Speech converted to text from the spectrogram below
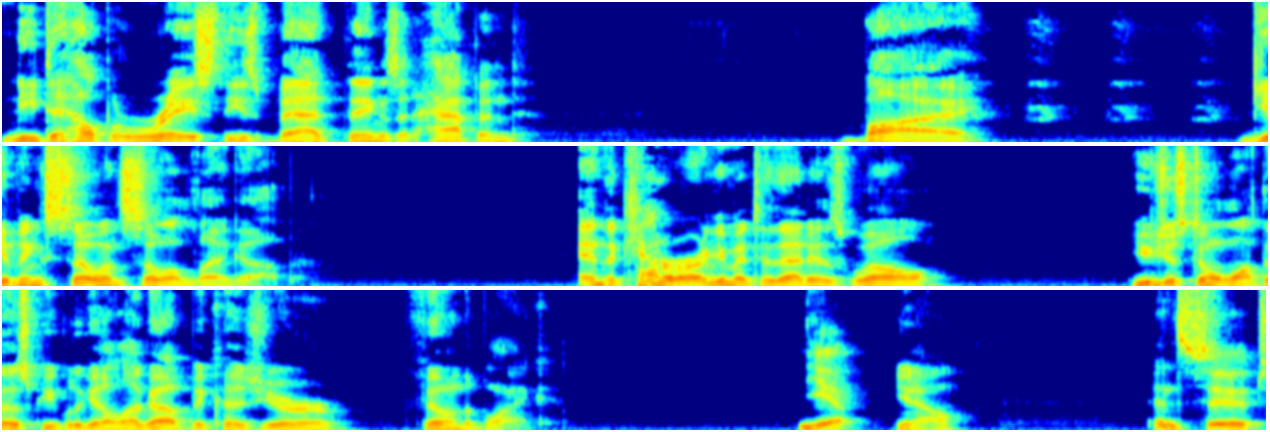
need to help erase these bad things that happened by giving so and so a leg up. And the counter argument to that is, well, you just don't want those people to get a leg up because you're fill in the blank. Yeah. You know, Insert.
